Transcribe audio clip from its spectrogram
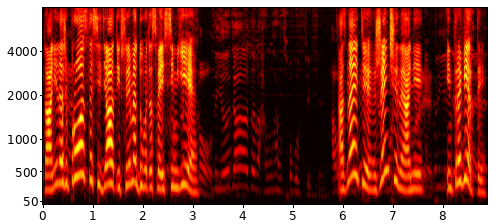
Да, они даже просто сидят и все время думают о своей семье. А знаете, женщины, они интроверты.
